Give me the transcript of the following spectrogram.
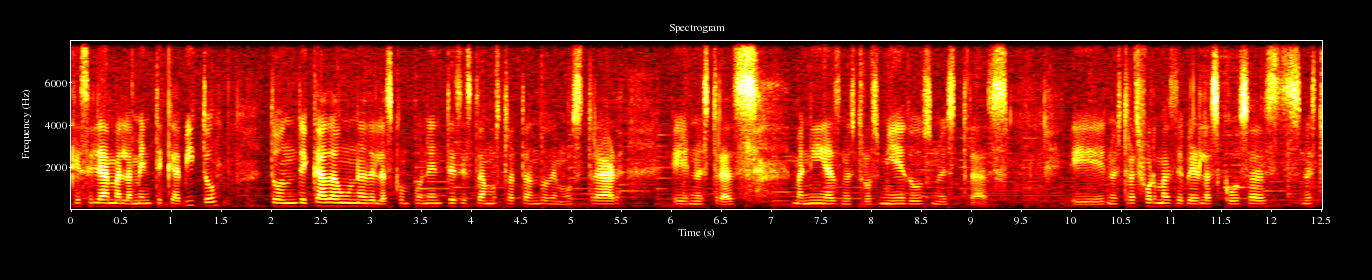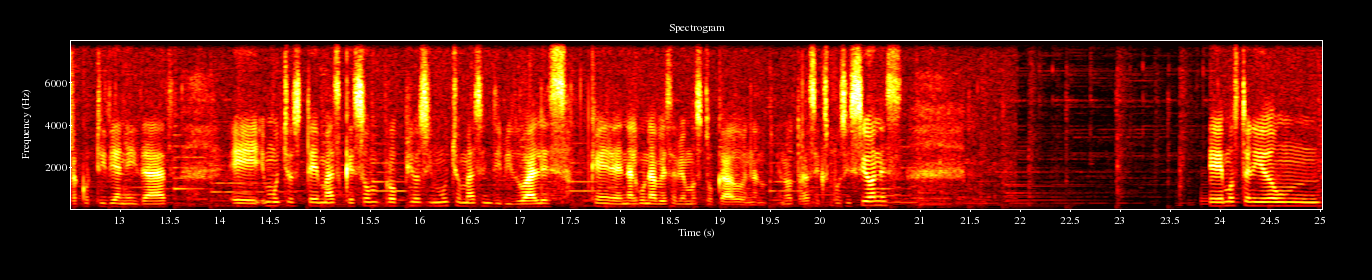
que se llama La mente que habito, donde cada una de las componentes estamos tratando de mostrar eh, nuestras manías, nuestros miedos, nuestras, eh, nuestras formas de ver las cosas, nuestra cotidianidad, eh, muchos temas que son propios y mucho más individuales que en alguna vez habíamos tocado en, en otras exposiciones. Hemos tenido un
